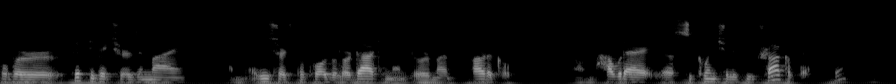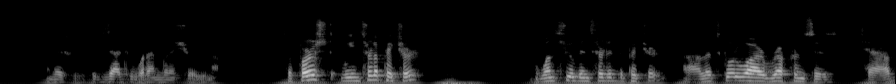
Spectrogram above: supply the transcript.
over 50 pictures in my um, research proposal or document or my article? Um, how would I uh, sequentially keep track of them? Okay? And that's exactly what I'm going to show you now. So first, we insert a picture. Once you've inserted the picture, uh, let's go to our references tab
